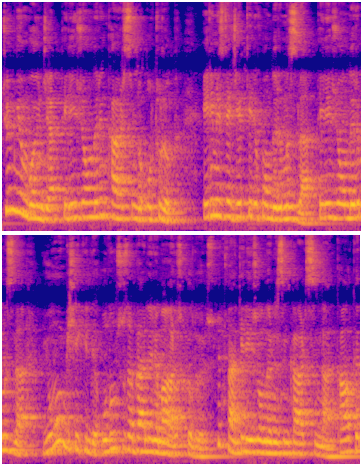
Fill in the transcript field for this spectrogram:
Tüm gün boyunca televizyonların karşısında oturup elimizde cep telefonlarımızla, televizyonlarımızla yoğun bir şekilde olumsuz haberlere maruz kalıyoruz. Lütfen televizyonlarınızın karşısından kalkın,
